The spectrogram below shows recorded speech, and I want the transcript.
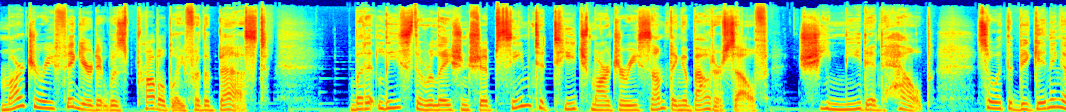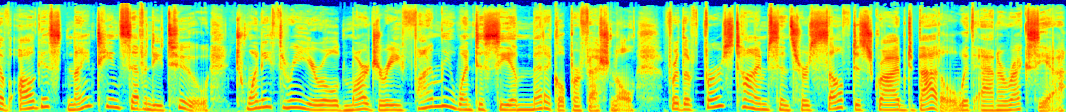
Marjorie figured it was probably for the best. But at least the relationship seemed to teach Marjorie something about herself. She needed help. So at the beginning of August 1972, 23 year old Marjorie finally went to see a medical professional for the first time since her self described battle with anorexia.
